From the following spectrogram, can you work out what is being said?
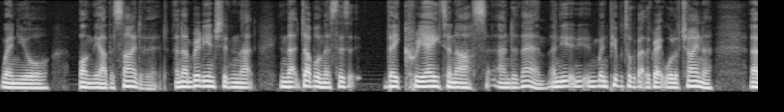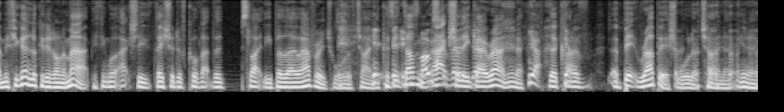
when you're on the other side of it. And I'm really interested in that in that doubleness. There's they create an us and a them. And you, when people talk about the Great Wall of China, um, if you go and look at it on a map, you think, well, actually, they should have called that the slightly below average Wall of China because it doesn't Most of it, actually go around. You know, Yeah, the kind yeah. of a bit rubbish Wall of China. You know,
